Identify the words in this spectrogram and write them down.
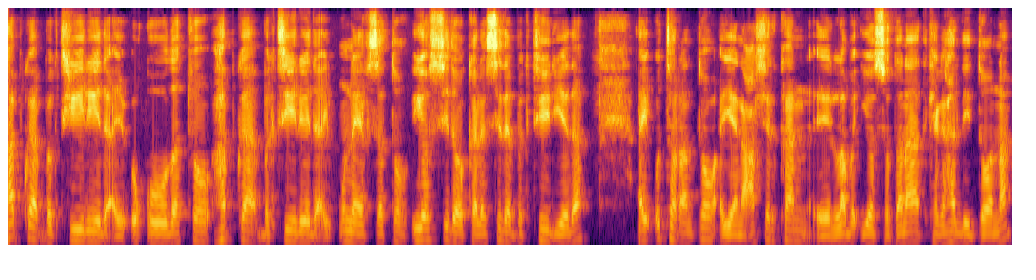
Habka bacteriada ay u quudato habka bacteriada ay u neefsato iyo sidoo kale sida bacteriada ay u taranto ayaan cashirkan laba iyo soddonaad kaga hadli doonaa.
